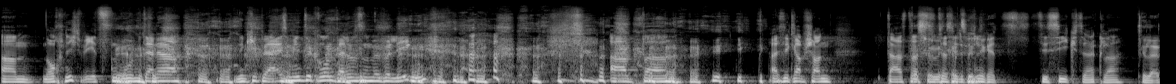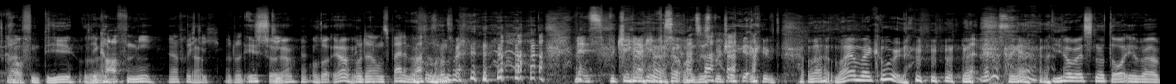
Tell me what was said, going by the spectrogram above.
Ähm, noch nicht. Jetzt wohl mit deiner den KPIs im Hintergrund, weil wir uns mal überlegen. Aber also ich glaube schon, Das, das, das, das die Persönlichkeit, die siegt, ja klar. Die Leute klar. kaufen die. Oder? Die kaufen mich, ja, richtig. Ja. Oder ist so, die, ja. Oder, ja. oder uns beide. Wir uns Wenn es Budget hergibt. Wenn es Budget hergibt. War, war ja mal cool. ja. Ich habe jetzt noch da, ich habe ein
